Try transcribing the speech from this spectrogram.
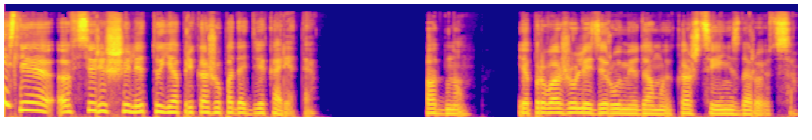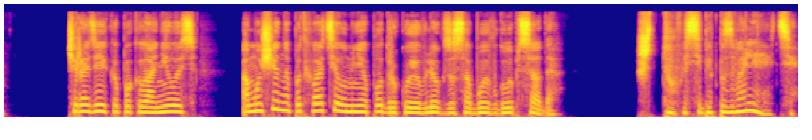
Если э, все решили, то я прикажу подать две кареты. Одну. Я провожу леди Румию домой. Кажется, ей не здоровится. Чародейка поклонилась, а мужчина подхватил меня под руку и влек за собой вглубь сада. «Что вы себе позволяете?»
